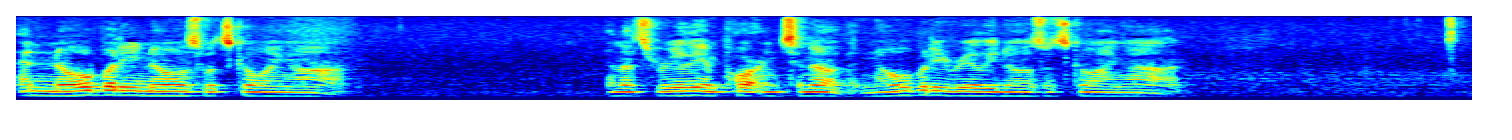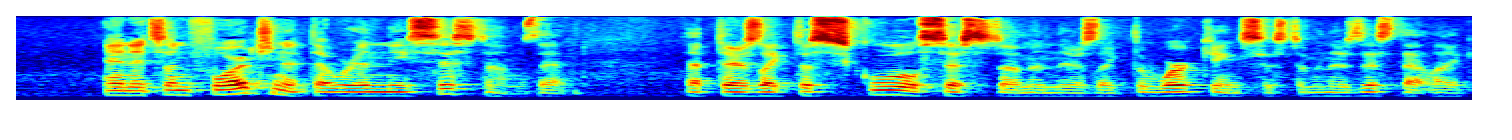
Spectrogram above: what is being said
and nobody knows what's going on. And that's really important to know that nobody really knows what's going on. And it's unfortunate that we're in these systems that that there's like the school system and there's like the working system and there's this that like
